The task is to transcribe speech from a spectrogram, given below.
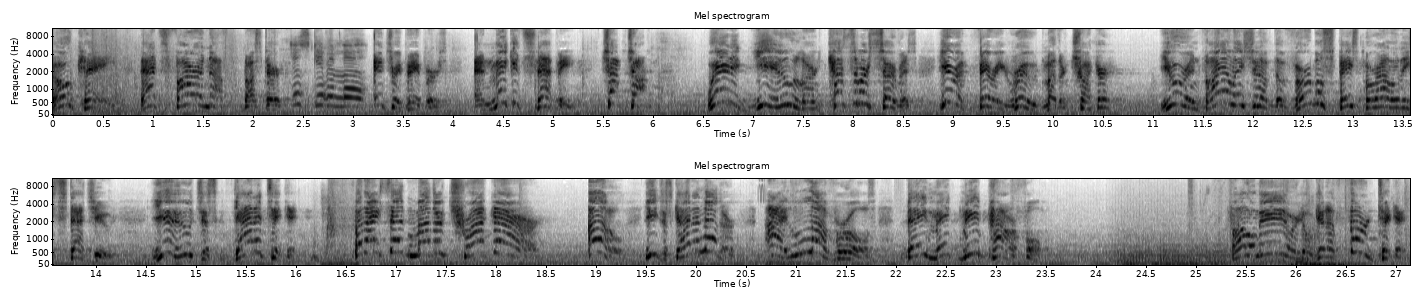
Okay, that's far enough, Buster. Just give him the. Entry papers, and make it snappy. Chop chop. Where did you learn customer service? You're a very rude mother trucker. You're in violation of the verbal space morality statute. You just got a ticket. But I said mother trucker. Oh, you just got another. I love rules. They make me powerful. Follow me or you'll get a third ticket.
